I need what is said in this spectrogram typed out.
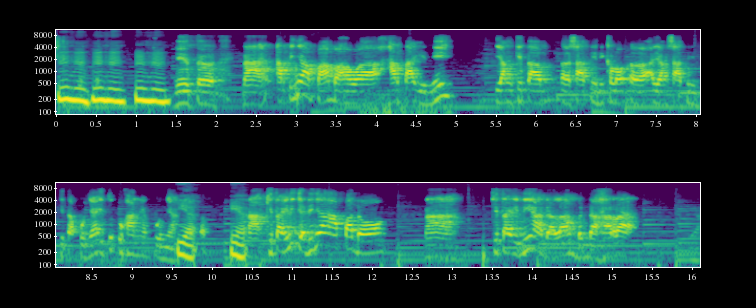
Mhm, mhm, mhm. gitu. Nah, artinya apa? Bahwa harta ini yang kita uh, saat ini kalau uh, yang saat ini kita punya itu Tuhan yang punya. Iya. Yeah. Nah, kita ini jadinya apa dong? Nah, kita ini adalah bendahara. Ya,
